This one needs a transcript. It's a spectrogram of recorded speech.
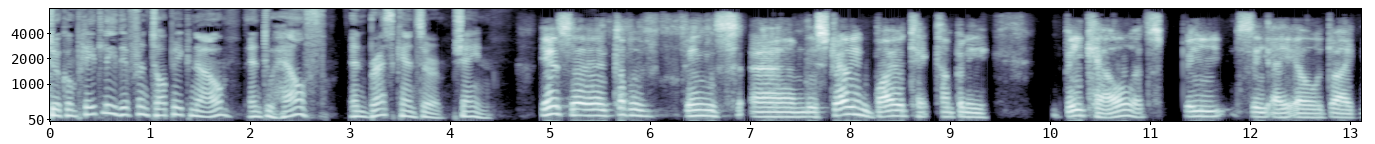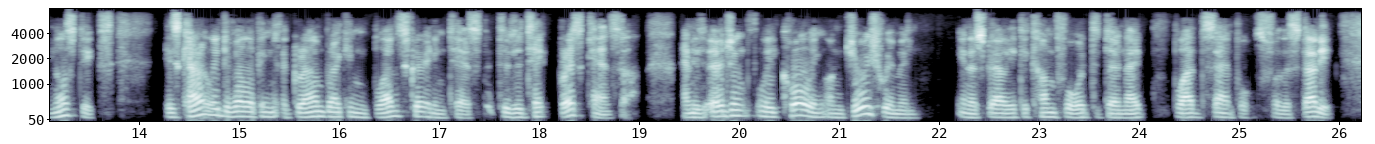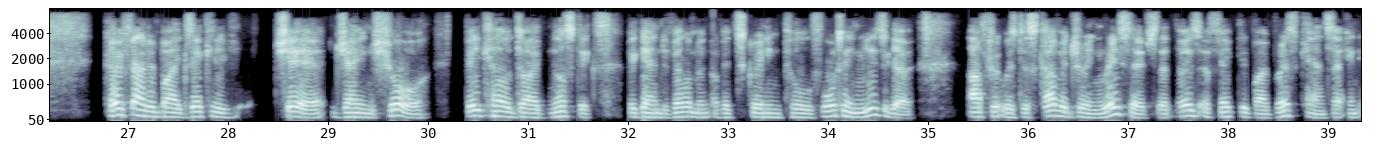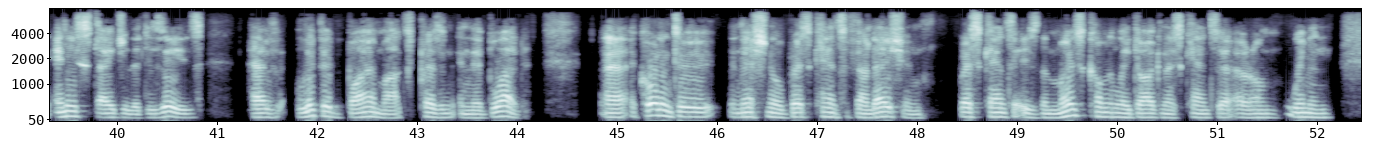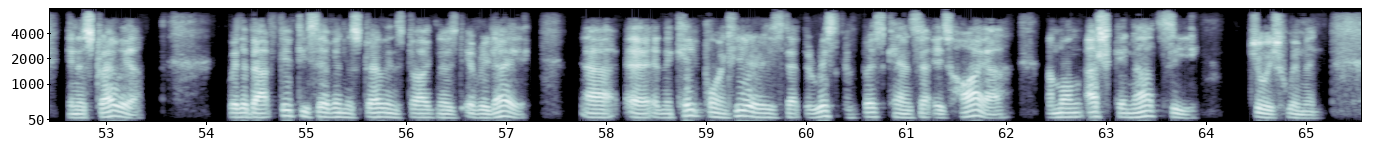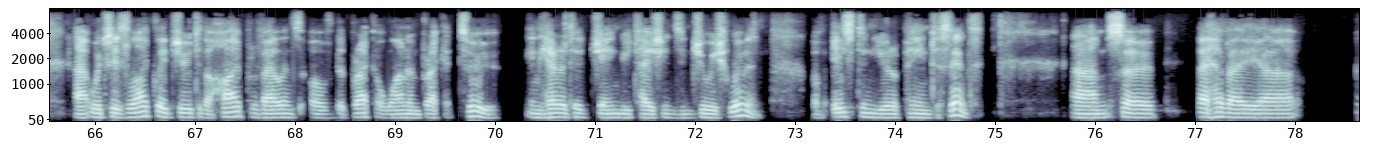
To a completely different topic now, and to health and breast cancer. Shane. Yes, a couple of things. Um, the Australian biotech company BCAL, that's BCAL Diagnostics, is currently developing a groundbreaking blood screening test to detect breast cancer and is urgently calling on Jewish women in Australia to come forward to donate blood samples for the study. Co-founded by Executive Chair Jane Shaw, BCAL Diagnostics began development of its screening tool 14 years ago after it was discovered during research that those affected by breast cancer in any stage of the disease have lipid biomarks present in their blood. Uh, according to the National Breast Cancer Foundation, breast cancer is the most commonly diagnosed cancer among women in Australia, with about 57 Australians diagnosed every day. Uh, uh, and the key point here is that the risk of breast cancer is higher among Ashkenazi Jewish women, uh, which is likely due to the high prevalence of the BRCA1 and BRCA2 inherited gene mutations in Jewish women of Eastern European descent. Um, so they have a, uh,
